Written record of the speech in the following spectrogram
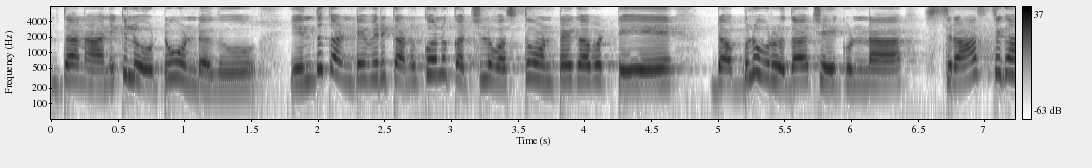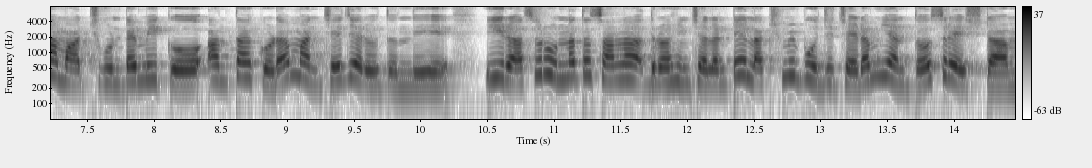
ధనానికి లోటు ఉండదు. ఎందుకంటే వీరికి అనుకోని ఖర్చులు వస్తూ ఉంటాయి కాబట్టి డబ్బులు వృధా చేయకుండా స్థిరాస్తిగా మార్చుకుంటే మీకు అంతా కూడా మంచే జరుగుతుంది. ఈ రసురు ఉన్నత స్థానం ద్రోహించాలంటే లక్ష్మీ పూజ చేయడం ఎంతో శ్రేష్టం.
